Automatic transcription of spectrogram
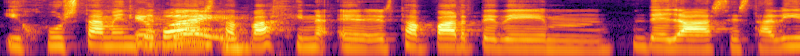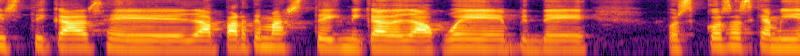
y justamente toda esta página, eh, esta parte de, mm, de las estadísticas, la parte más técnica de la web, de pues cosas que a mí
